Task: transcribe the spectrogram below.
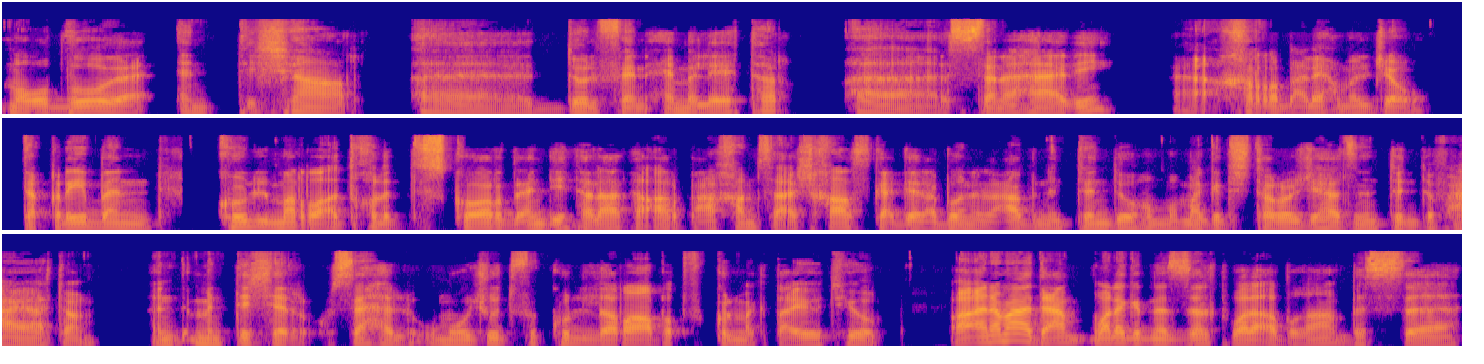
موضوع انتشار آه، Dolphin emulator السنة هذه آه، خرب عليهم الجو. تقريبا كل مرة أدخل الديسكورد عندي ثلاثة أربعة خمسة أشخاص قاعد يلعبون ألعاب نينتندو وهم ما قد اشتروا جهاز نينتندو في حياتهم. منتشر وسهل وموجود في كل رابط في كل مقطع يوتيوب. أنا ما أدعم ولا قد نزلت ولا أبغى بس آه،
